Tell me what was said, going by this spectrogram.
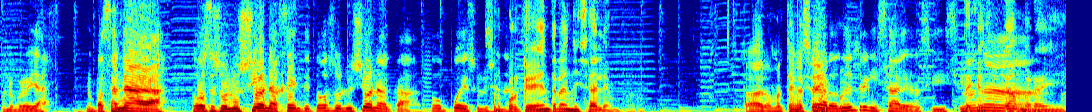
Bueno, pero ya, no pasa nada. Todo se soluciona, gente, todo se soluciona acá. Todo puede solucionar. porque entran y salen. Claro, manténgase Claro, ahí. no pues. entren y salgan. Si, si Dejen van su a- cámara ahí.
